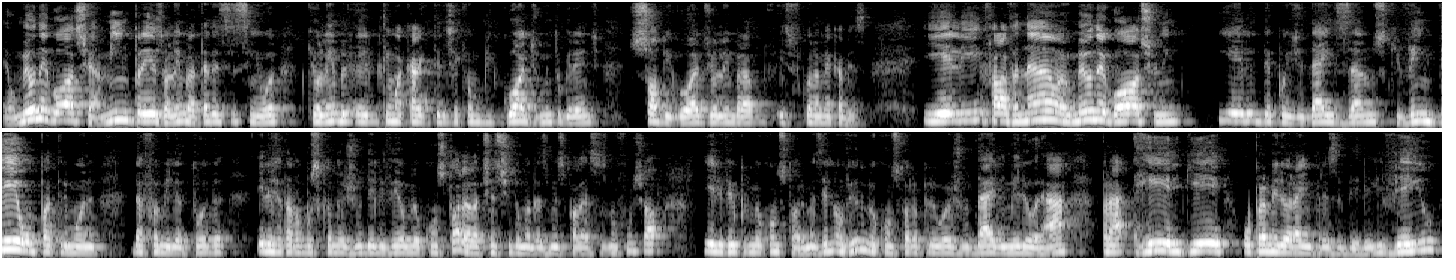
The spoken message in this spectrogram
é o meu negócio, é a minha empresa. Eu lembro até desse senhor, porque eu lembro, ele tem uma característica que é um bigode muito grande, só bigode, eu lembrava, isso ficou na minha cabeça. E ele falava: não, é o meu negócio. E ele, depois de 10 anos, que vendeu o patrimônio da família toda, ele já estava buscando ajuda, ele veio ao meu consultório, ela tinha assistido uma das minhas palestras no Funchal, e ele veio para o meu consultório, mas ele não veio no meu consultório para eu ajudar ele melhorar, para reerguer ou para melhorar a empresa dele. Ele veio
